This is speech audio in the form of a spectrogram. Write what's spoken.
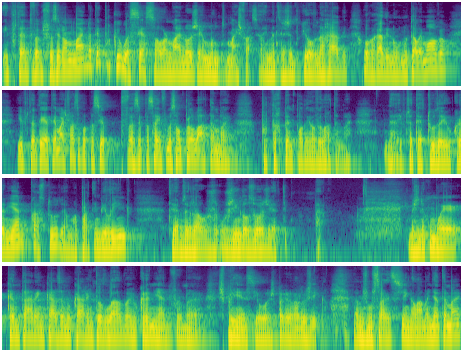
e portanto vamos fazer online, até porque o acesso ao online hoje é muito mais fácil. Há muita gente que ouve na rádio, ouve a rádio no, no telemóvel, e portanto é até mais fácil para fazer passar a informação para lá também, porque de repente podem ouvir lá também. E portanto é tudo aí ucraniano, quase tudo, é uma parte em bilingue. Tivemos a gravar os, os jingles hoje, é tipo, Imagina como é cantar em casa, no carro, em todo lado, em ucraniano. Foi uma experiência hoje para gravar o jingle. Vamos mostrar esse jingle amanhã também,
